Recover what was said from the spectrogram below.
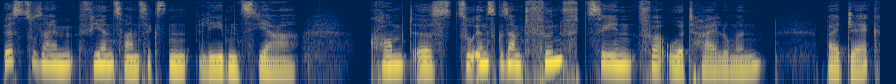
Bis zu seinem 24. Lebensjahr kommt es zu insgesamt 15 Verurteilungen bei Jack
